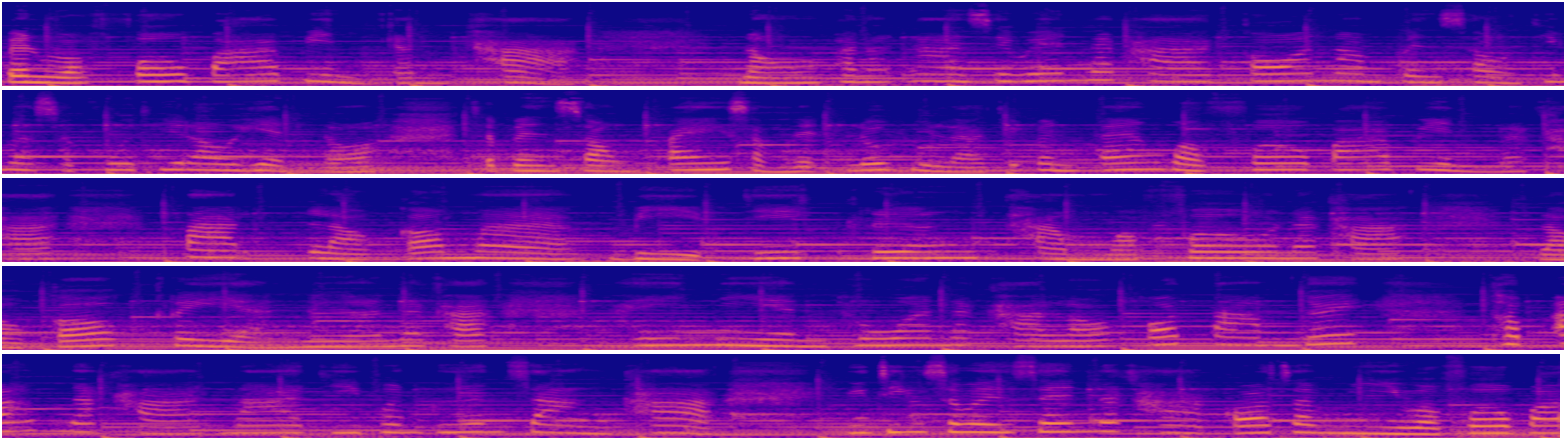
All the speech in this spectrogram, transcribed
เป็นวาฟเฟิลบ้าบินกันค่ะน้องพนักงานเซเว่นนะคะ ก็นำเป็นซองที่มาสักครู่ที่เราเห็นเนาะจะเป็นซองแป้งสำเร็จรูปอยู่แล้วที่เป็นแป้งวอฟเฟิลบ้าบินนะคะ ตัดเราก็มาบีบที่เครื่องทำวอฟเฟิลนะคะ เราก็เกลี่ยเนื้อนะคะ ให้เนียน แล้วก็ตามด้วยท็อปอัพนะคะ หน้าที่เพื่อนๆสั่งค่ะ จริงๆสเวนเซ่นนะคะ ก็จะมีวอฟเฟิลบ้า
